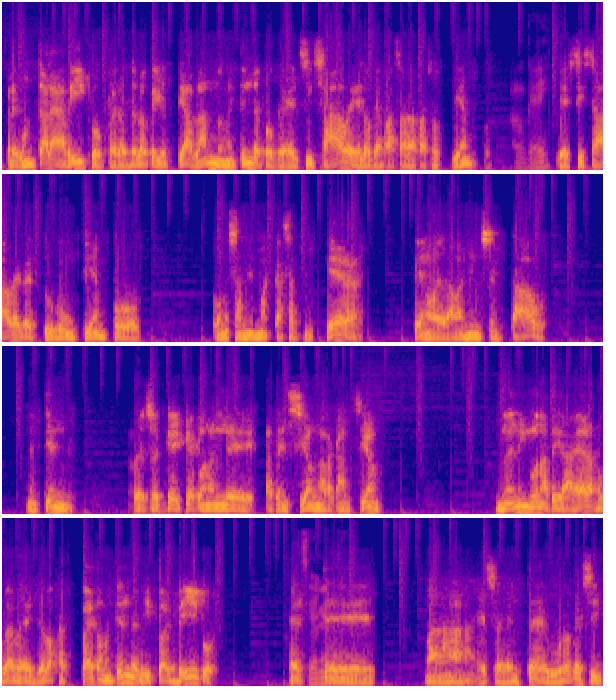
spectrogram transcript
pregúntale a Vico, pero es de lo que yo estoy hablando, ¿me entiendes? Porque él sí sabe lo que pasaba para esos tiempos. Y él sí sabe que estuvo un tiempo con esas mismas casas quieras que no le daban ni un centavo. ¿me entiendes? Por eso es que hay que ponerle atención a la canción. No es ninguna tiradera, porque yo lo respeto, ¿me entiendes? Vico es Vico. Este, más excelente, seguro que sí.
